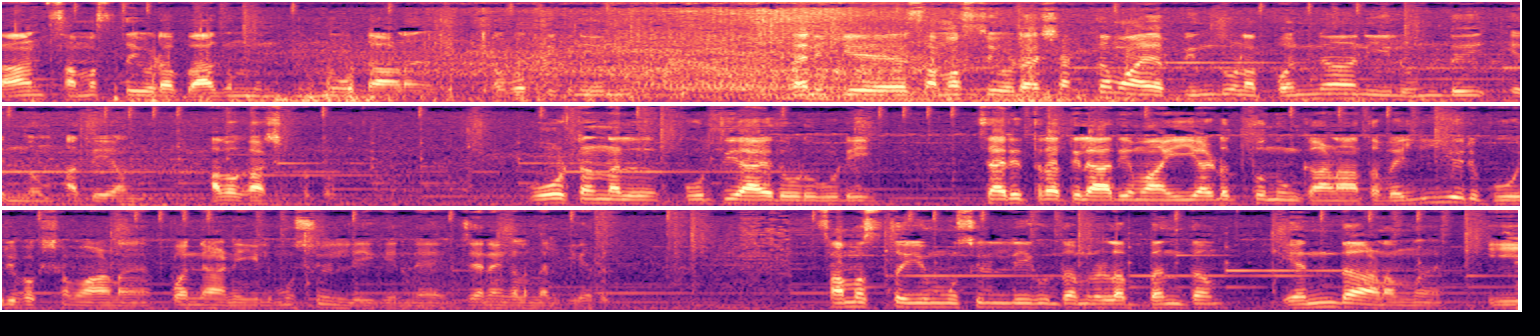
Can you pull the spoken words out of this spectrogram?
താൻ സമസ്തയുടെ ഭാഗം നിന്ന് നിന്നുകൊണ്ടാണ് പ്രവർത്തിക്കുന്നതെന്നും തനിക്ക് സമസ്തയുടെ ശക്തമായ പിന്തുണ പൊന്നാനിയിലുണ്ട് എന്നും അദ്ദേഹം അവകാശപ്പെട്ടു. വോട്ടെണ്ണൽ പൂർത്തിയായതോടുകൂടി ചരിത്രത്തിൽ ആദ്യമായി ഈ അടുത്തൊന്നും കാണാത്ത വലിയൊരു ഭൂരിപക്ഷമാണ് പൊന്നാനിയിൽ മുസ്ലിം ലീഗിന് ജനങ്ങൾ നൽകിയത്. സമസ്തയും മുസ്ലിം ലീഗും തമ്മിലുള്ള ബന്ധം എന്താണെന്ന് ഈ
